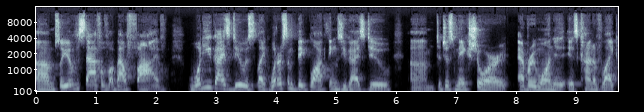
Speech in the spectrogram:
Um, so you have a staff of about five what do you guys do is like what are some big block things you guys do um, to just make sure everyone is kind of like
